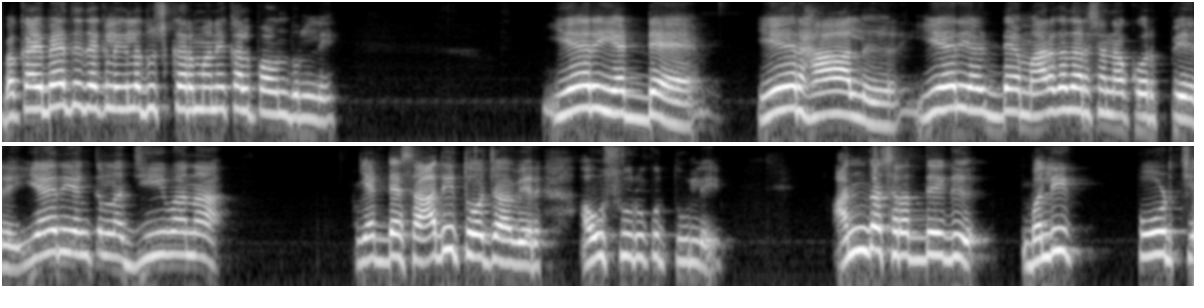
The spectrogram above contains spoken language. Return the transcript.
ಬಕಾಯ್ ಬೇತೆ ದಕ್ಲಿಗಲ ದುಷ್ಕರ್ಮನೆ ಕಲ್ಪ ಒಂದುಲ್ಲೆ ಏರಿ ಎಡ್ಡೆ. ಏರ್ ಹಾಲು, ಏರ್ ಎಡ್ಡೆ ಮಾರ್ಗದರ್ಶನ ಕೊರ್ಪೇರಿ ಏರ್ ಎಂಕಲ್ನ ಜೀವನ, ಎಡ್ಡೆ ಸಾದಿ ತೋಜಾವೇರ್ ಅವು ಸುರುಕು ತೂಲೆ. ಅಂದ ಶ್ರದ್ಧೆಗ್ ಬಲಿ ಪೋಡ್ಚಿ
